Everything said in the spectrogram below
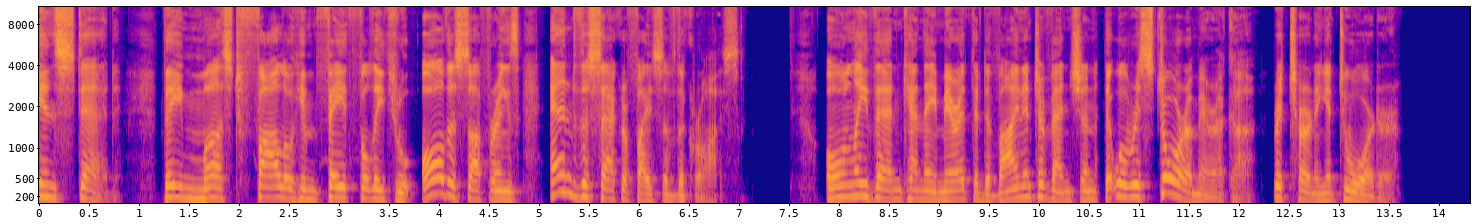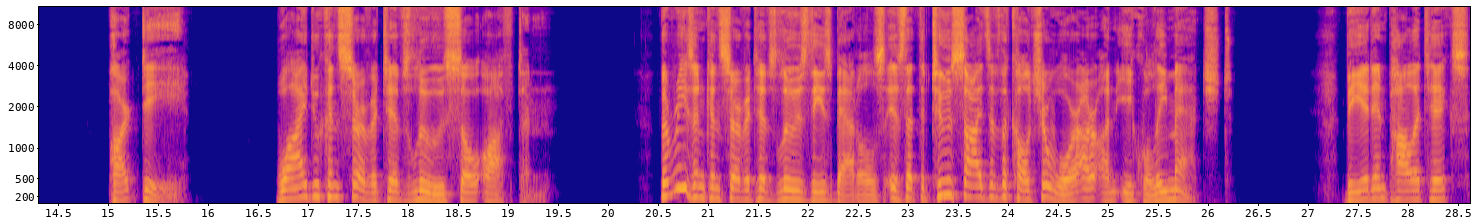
Instead, they must follow him faithfully through all the sufferings and the sacrifice of the cross. Only then can they merit the divine intervention that will restore America, returning it to order. Part D Why do conservatives lose so often? The reason conservatives lose these battles is that the two sides of the culture war are unequally matched. Be it in politics,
